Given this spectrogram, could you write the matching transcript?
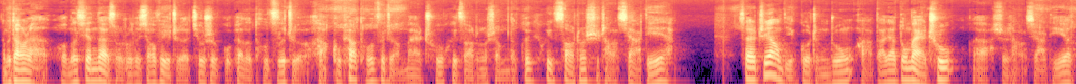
那么当然，我们现在所说的消费者就是股票的投资者哈，股票投资者卖出会造成什么呢？会会造成市场下跌啊。在这样的一个过程中啊，大家都卖出啊，市场下跌了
